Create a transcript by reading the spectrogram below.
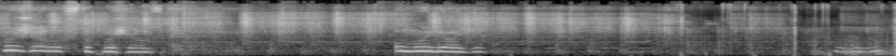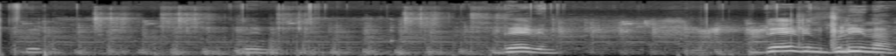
Пожалуйста, пожалуйста. Умоляю. Де він? Де він? Де він, бліна?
